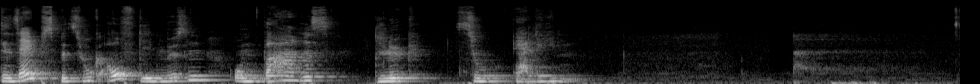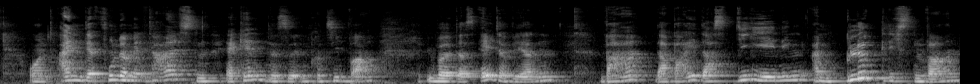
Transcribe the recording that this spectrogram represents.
den Selbstbezug, aufgeben müssen, um wahres Glück zu erleben. Und eine der fundamentalsten Erkenntnisse im Prinzip war über das Älterwerden, war dabei, dass diejenigen am glücklichsten waren,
